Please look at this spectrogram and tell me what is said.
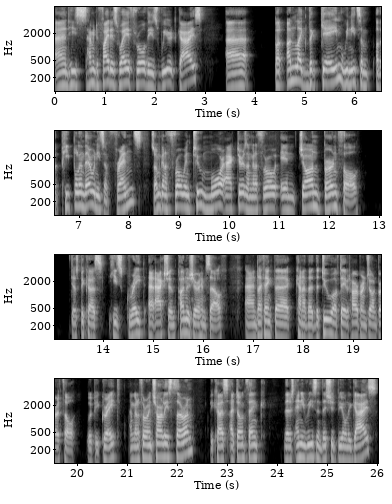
and he's having to fight his way through all these weird guys. Uh, but unlike the game, we need some other people in there. We need some friends. So I'm going to throw in two more actors. I'm going to throw in Jon Bernthal, just because he's great at action, Punisher himself. And I think the kind of the, the duo of David Harbour and Jon Bernthal would be great. I'm going to throw in Charlize Theron because I don't think there's any reason this should be only guys.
